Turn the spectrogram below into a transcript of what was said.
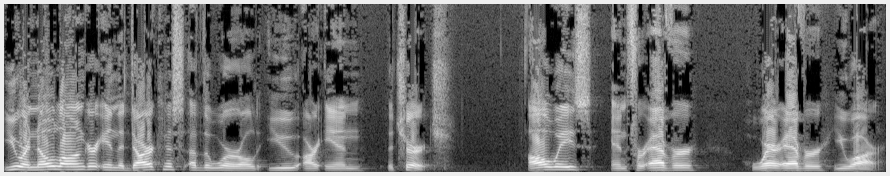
You are no longer in the darkness of the world, you are in the church. Always and forever, wherever you are.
